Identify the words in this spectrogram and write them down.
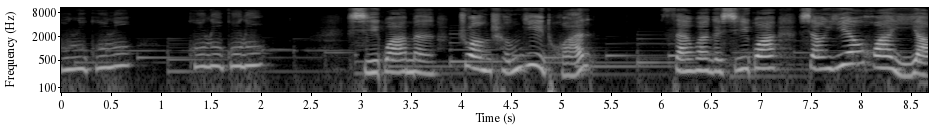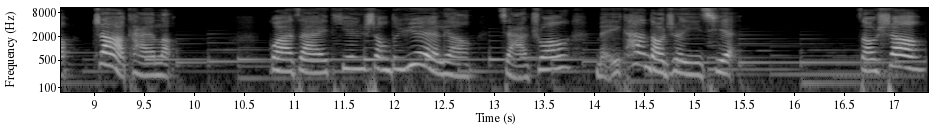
咕噜咕噜，咕噜咕噜，西瓜们撞成一团，三万个西瓜像烟花一样炸开了。挂在天上的月亮假装没看到这一切。早上，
